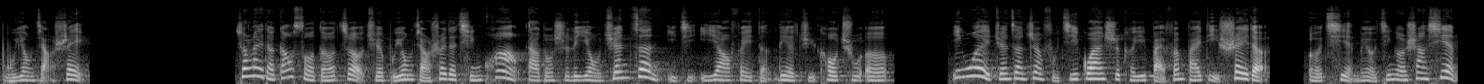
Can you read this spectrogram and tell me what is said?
不用缴税。这类的高所得者却不用缴税的情况，大多是利用捐赠以及医药费等列举扣除额。因为捐赠政府机关是可以百分百抵税的，而且没有金额上限。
